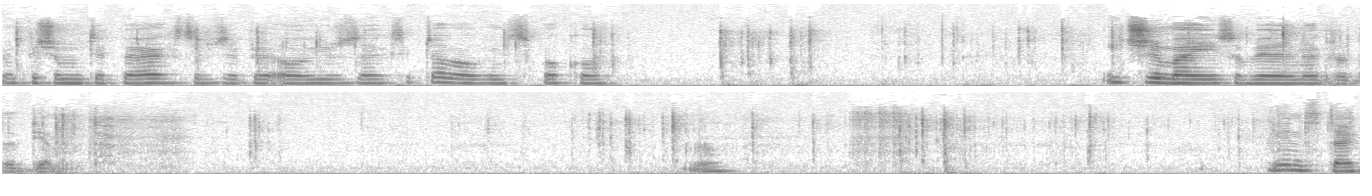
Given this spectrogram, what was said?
Napiszę mu TP akcept, żeby o już zaakceptował, więc spoko. I trzymaj sobie nagrodę diamenta. No. Więc tak,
